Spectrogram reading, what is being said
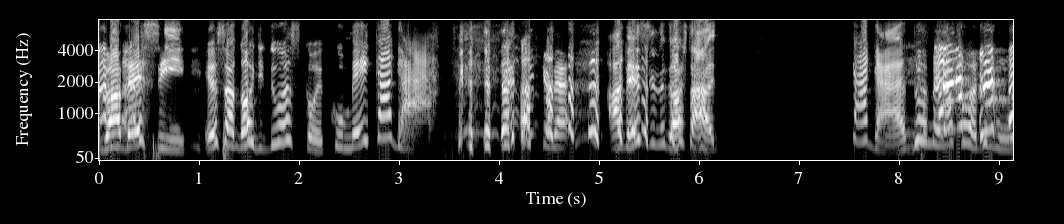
Igual a Desi. Eu só gosto de duas coisas: comer e cagar. Né? a Desi não gosta de cagar. Duas melhores coisas do mundo.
